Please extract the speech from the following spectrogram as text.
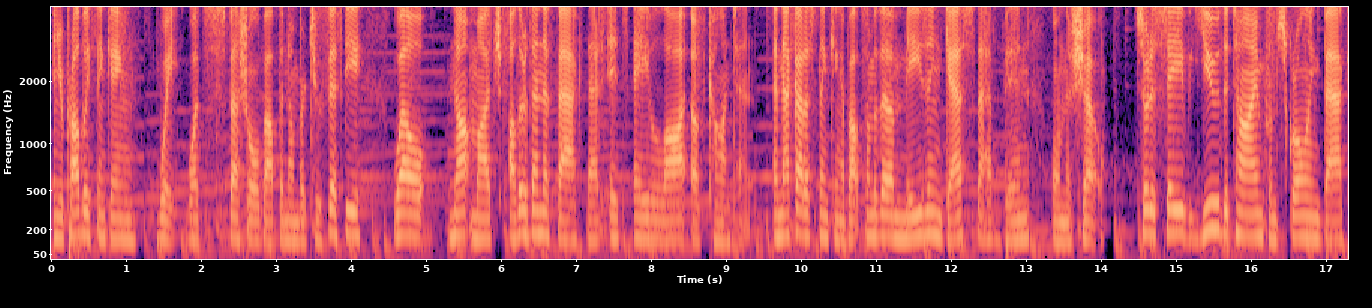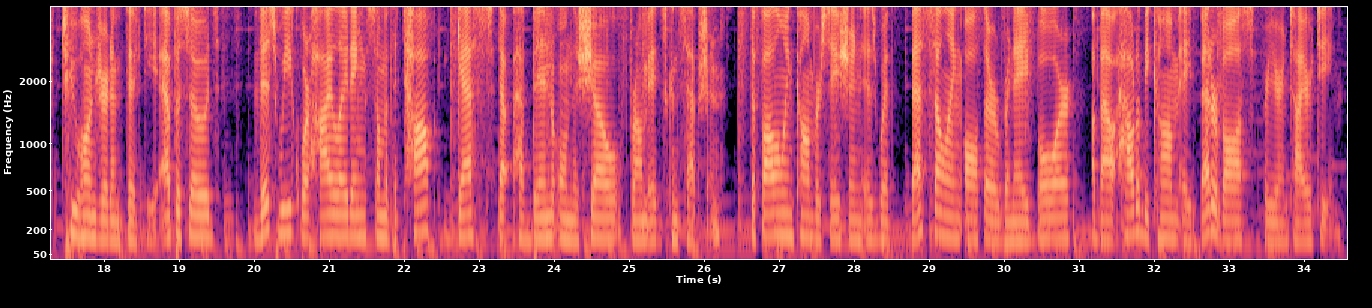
And you're probably thinking, wait, what's special about the number 250? Well, not much other than the fact that it's a lot of content. And that got us thinking about some of the amazing guests that have been on the show. So, to save you the time from scrolling back 250 episodes, this week we're highlighting some of the top guests that have been on the show from its conception. The following conversation is with best selling author Renee Boer about how to become a better boss for your entire team.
